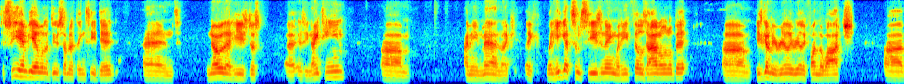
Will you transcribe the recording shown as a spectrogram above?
to see him be able to do some of the things he did and know that he's just uh, is he 19 um, i mean man like like when he gets some seasoning when he fills out a little bit um, he's going to be really really fun to watch uh,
